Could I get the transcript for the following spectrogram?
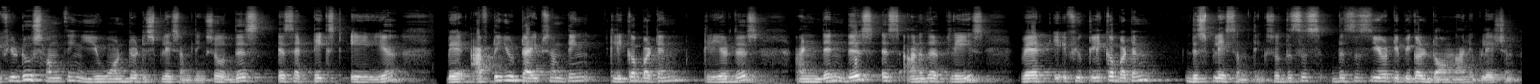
if you do something you want to display something. So this is a text area where after you type something click a button clear this and then this is another place where if you click a button display something. So this is this is your typical DOM manipulation.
